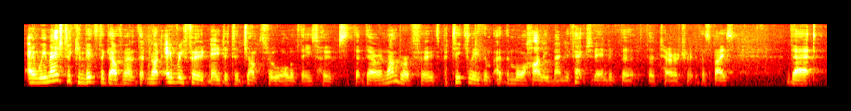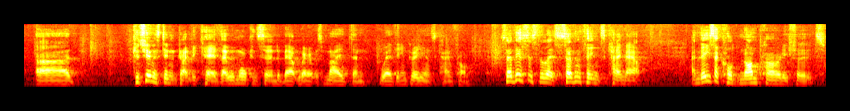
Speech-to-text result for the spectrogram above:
And we managed to convince the government that not every food needed to jump through all of these hoops, that there are a number of foods, particularly the, at the more highly manufactured end of the, the territory, the space, that uh, consumers didn't greatly care. They were more concerned about where it was made than where the ingredients came from. So this is the list. Seven things came out. And these are called non-priority foods.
